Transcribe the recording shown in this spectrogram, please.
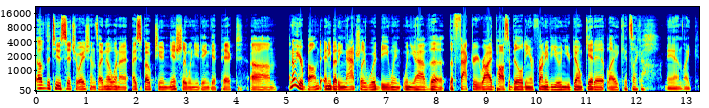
Of the two situations, I know when I, I spoke to you initially when you didn't get picked, um, I know you're bummed. Anybody naturally would be when when you have the the factory ride possibility in front of you and you don't get it. Like it's like, oh man, like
